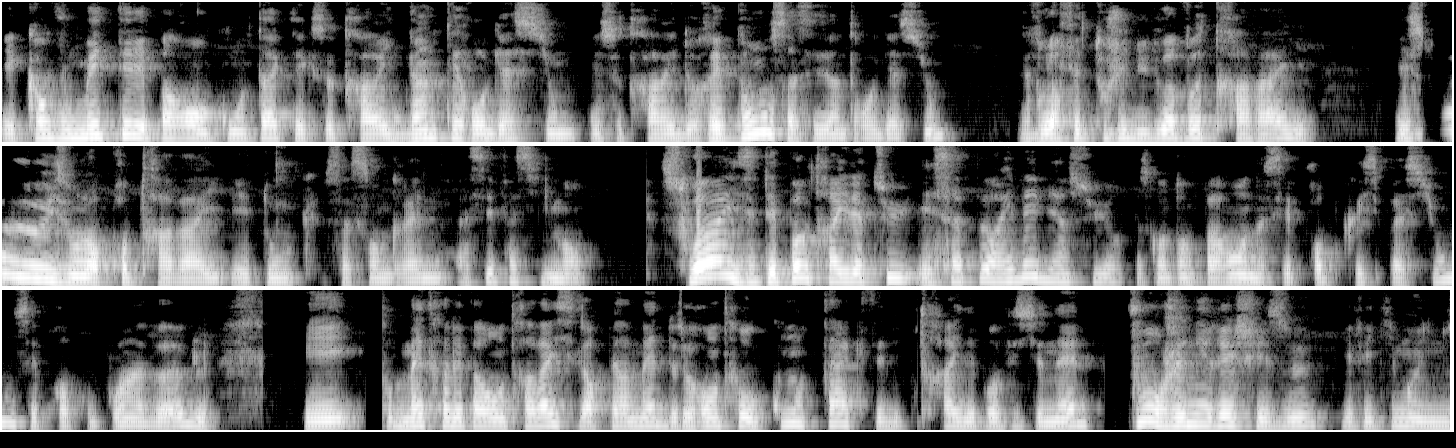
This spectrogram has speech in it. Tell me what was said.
Et quand vous mettez les parents en contact avec ce travail d'interrogation et ce travail de réponse à ces interrogations, vous leur faites toucher du doigt votre travail, et soit eux, ils ont leur propre travail, et donc ça s'engraine assez facilement. Soit ils n'étaient pas au travail là-dessus, et ça peut arriver bien sûr, parce qu'en tant que parent, on a ses propres crispations, ses propres points aveugles, et mettre les parents au travail, c'est leur permettre de rentrer au contact du travail des professionnels pour générer chez eux effectivement une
